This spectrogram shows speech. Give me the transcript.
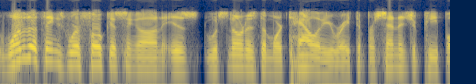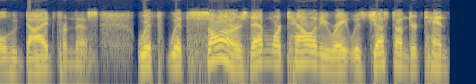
One of the things we're focusing on is what's known as the mortality rate, the percentage of people who died from this. With with SARS, that mortality rate was just under 10%.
